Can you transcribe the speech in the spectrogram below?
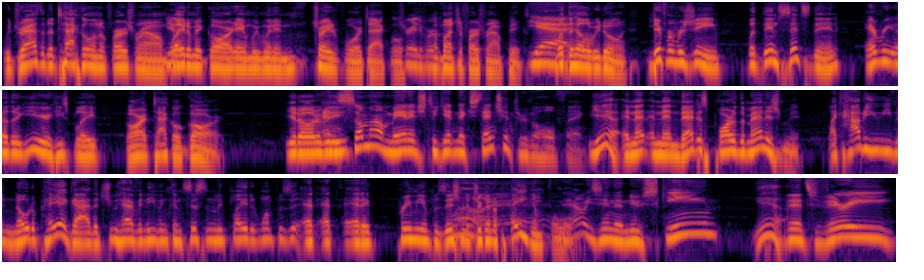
we drafted a tackle in the first round, Yep. played him at guard, and we went and traded for a tackle, Traded for a a- bunch of first round picks. Yeah. What the hell are we doing? Different regime. But then since then, every other year he's played guard, tackle, guard. You know what I mean? And somehow managed to get an extension through the whole thing. Yeah, and that and then that is part of the management. Like, how do you even know to pay a guy that you haven't even consistently played at one position at, at, at a premium position that you're going to pay him for? Now he's in a new scheme. Yeah. That's very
